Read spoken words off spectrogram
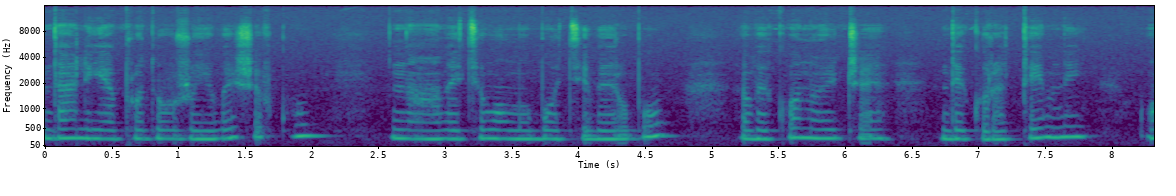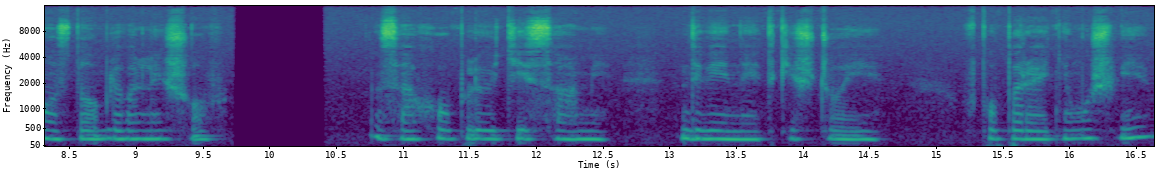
Далі я продовжую вишивку на лицевому боці виробу, виконуючи декоративний оздоблювальний шов. Захоплюю ті самі дві нитки, що і попередньому шві.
